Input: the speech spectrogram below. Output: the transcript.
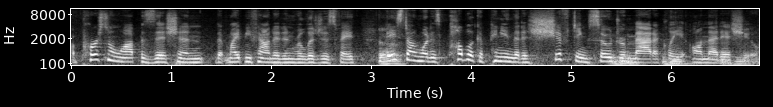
a personal opposition that might be founded in religious faith, uh-huh. based on what is public opinion that is shifting so mm-hmm. dramatically mm-hmm. on that mm-hmm. issue.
